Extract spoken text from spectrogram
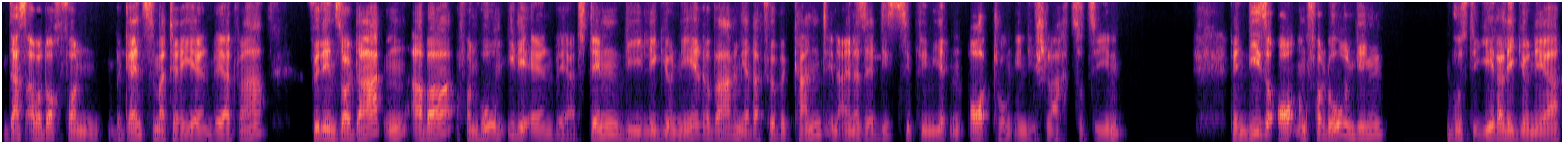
das aber doch von begrenztem materiellen Wert war für den Soldaten aber von hohem ideellen Wert, denn die Legionäre waren ja dafür bekannt, in einer sehr disziplinierten Ordnung in die Schlacht zu ziehen. Wenn diese Ordnung verloren ging, wusste jeder Legionär,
